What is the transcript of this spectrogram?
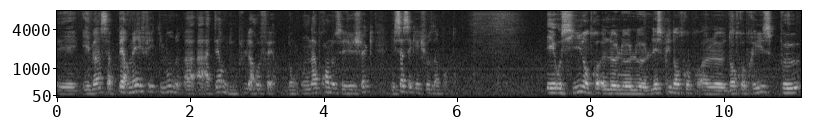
et, et ben ça permet effectivement à, terme de ne plus la refaire. Donc on apprend de ses échecs, et ça c'est quelque chose d'important. Et aussi, l'esprit d'entreprise peut,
